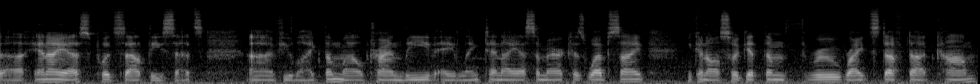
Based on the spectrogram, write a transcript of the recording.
Uh, NIS puts out these sets. Uh, if you like them, I'll try and leave a link to NIS America's website. You can also get them through rightstuf.com.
